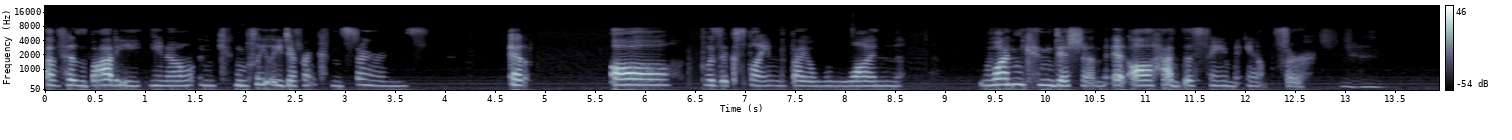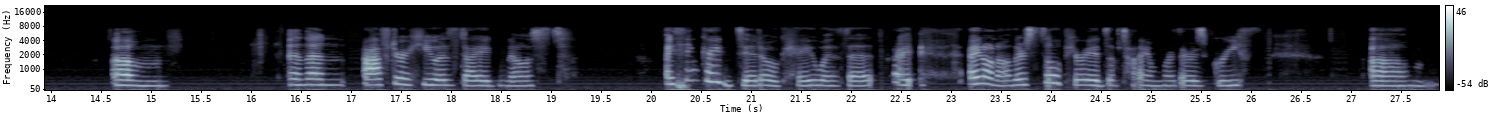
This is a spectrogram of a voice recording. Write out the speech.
of his body, you know, and completely different concerns. It all was explained by one one condition. It all had the same answer. Mm-hmm. Um, and then after he was diagnosed, I think I did okay with it. I I don't know. There's still periods of time where there's grief. Um,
